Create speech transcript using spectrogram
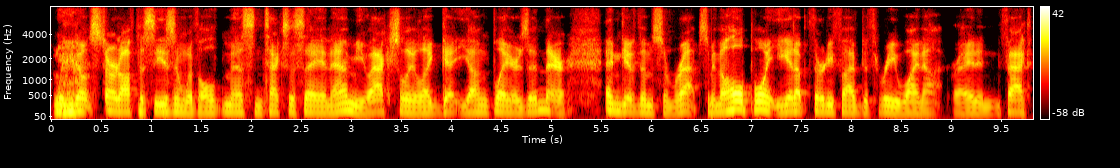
when you don't start off the season with Ole Miss and Texas A and M, you actually like get young players in there and give them some reps. I mean, the whole point you get up thirty-five to three, why not, right? And in fact,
